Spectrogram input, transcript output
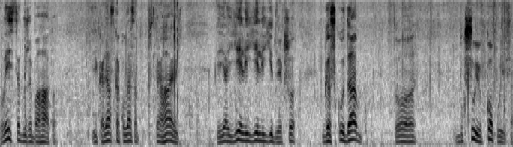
Листя дуже багато. І коляска колеса встрягають. І я єлі-єлі їду. Якщо газку дам, то буксую, вкопуюся.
